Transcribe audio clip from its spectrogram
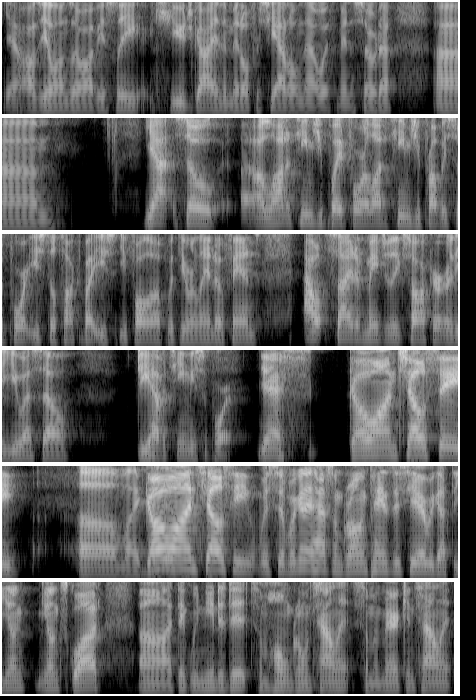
Yeah, Ozzy Alonso, obviously, huge guy in the middle for Seattle now with Minnesota. Um, yeah, so a lot of teams you played for, a lot of teams you probably support. You still talk about you. You follow up with the Orlando fans outside of Major League Soccer or the USL. Do you have a team you support? Yes, go on Chelsea. Oh my! God. Go on Chelsea. We said we're gonna have some growing pains this year. We got the young young squad. Uh, I think we needed it. Some homegrown talent, some American talent,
